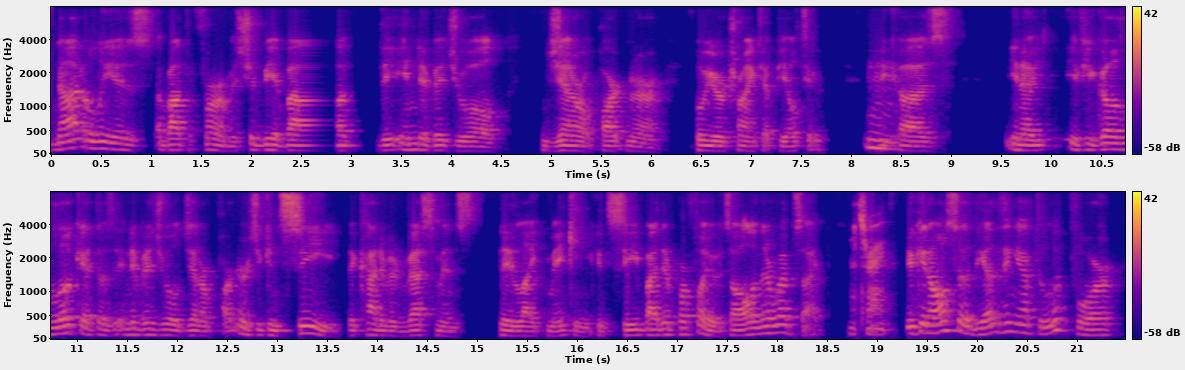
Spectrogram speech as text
not only is about the firm, it should be about the individual general partner who you're trying to appeal to. Mm. Because, you know, if you go look at those individual general partners, you can see the kind of investments they like making. You can see by their portfolio, it's all on their website. That's right. You can also, the other thing you have to look for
